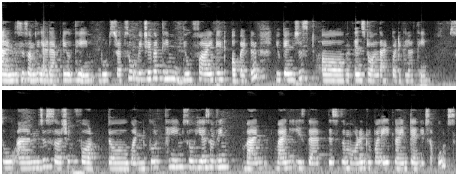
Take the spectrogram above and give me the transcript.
and this is something adaptive theme bootstrap. So whichever theme you find it a better you can just uh, install that particular theme. So i'm just searching for the one good theme. So here something Van Vani is that this is a modern Drupal 8 9 10 it supports.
